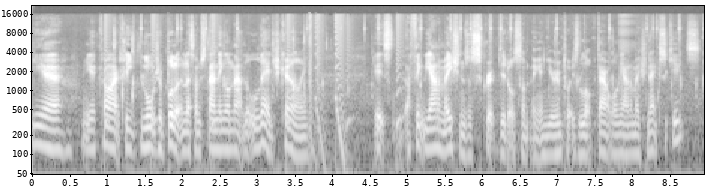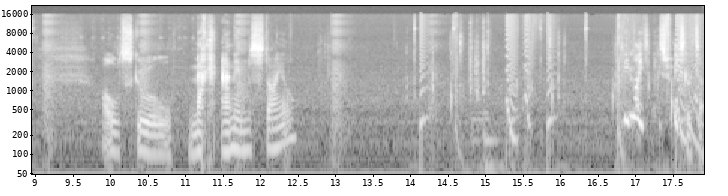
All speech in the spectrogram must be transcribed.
Yeah, you can't actually launch a bullet unless I'm standing on that little ledge, can I? It's, I think the animations are scripted or something and your input is locked out while the animation executes. Old school mech anim style. He light his face lit up.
